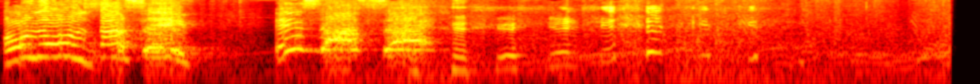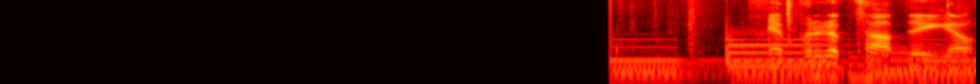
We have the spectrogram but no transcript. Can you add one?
Oh no, it's not safe! It's not safe! Yeah, put it up top. There you go.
